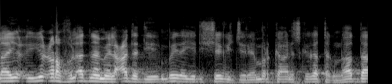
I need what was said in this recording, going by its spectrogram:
laa yucrafu اladna min alcadadi bay ay sheegi jireen marka aan iskaga tagno hadda.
